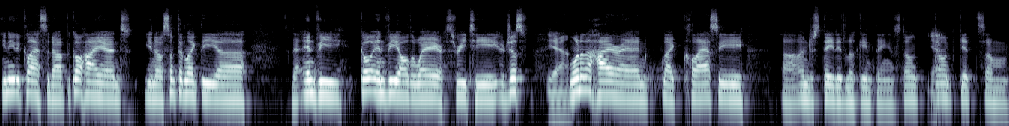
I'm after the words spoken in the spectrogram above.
You need to class it up. Go high end. You know something like the uh, the ENVE. Go ENVE all the way, or 3T, or just Yeah. one of the higher end, like classy, uh, understated looking things. Don't Yeah. don't get some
